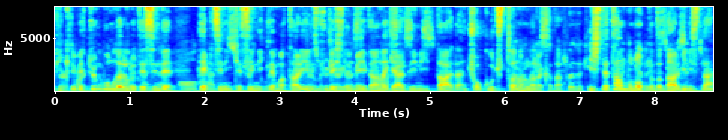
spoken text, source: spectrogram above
fikri ve tüm bunların ötesinde hepsinin kesinlikle materyalist süreçle meydana geldiğini iddia eden çok uç tanımlara kadar. İşte tam bu noktada Darwinistler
